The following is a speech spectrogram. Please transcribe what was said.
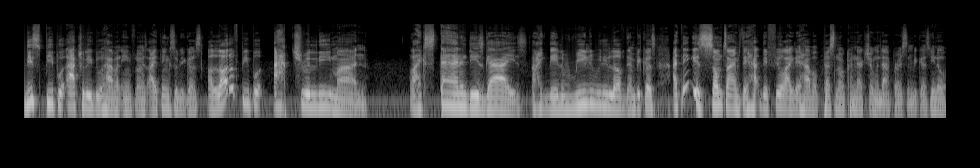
these people actually do have an influence. I think so because a lot of people actually, man, like standing these guys like they really really love them because i think it's sometimes they ha- they feel like they have a personal connection with that person because you know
